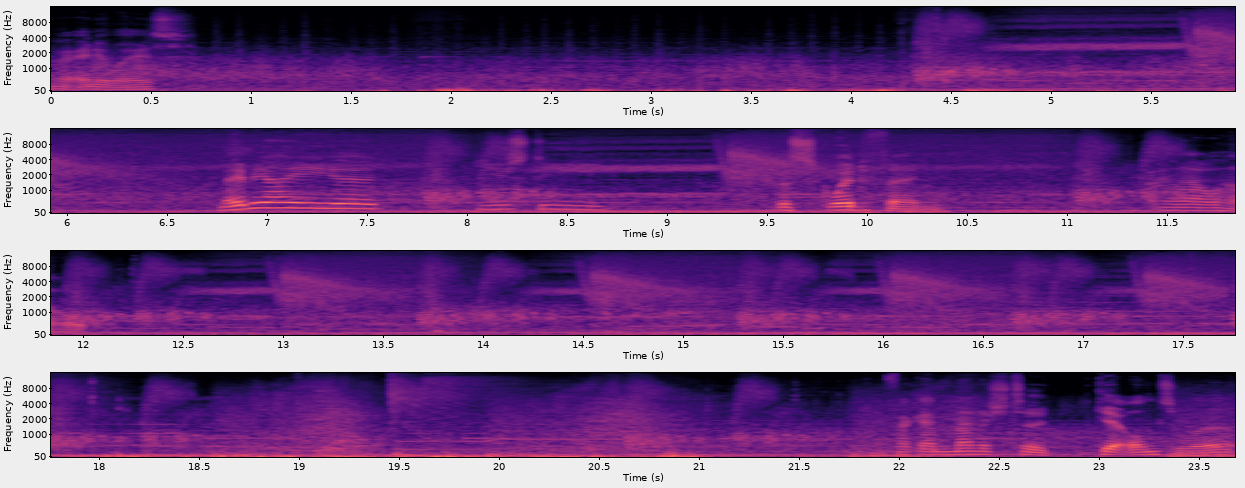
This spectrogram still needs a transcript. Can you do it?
Right, anyways. Maybe I, uh, use the, the squid thing. That'll help. I managed to get onto it.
